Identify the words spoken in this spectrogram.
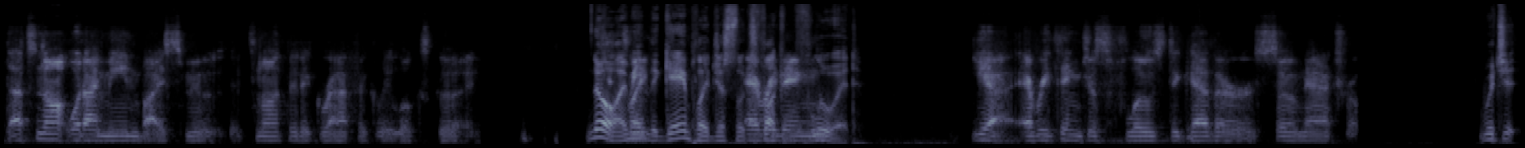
That's not what I mean by smooth. It's not that it graphically looks good. No, It's I mean like the gameplay just looks fucking fluid. Yeah, everything just flows together so natural. Which it,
